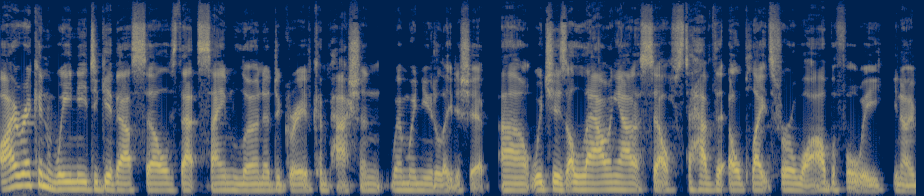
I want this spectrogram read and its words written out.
I reckon we need to give ourselves that same learner degree of compassion when we're new to leadership, uh, which is allowing ourselves to have the L plates for a while before we, you know,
